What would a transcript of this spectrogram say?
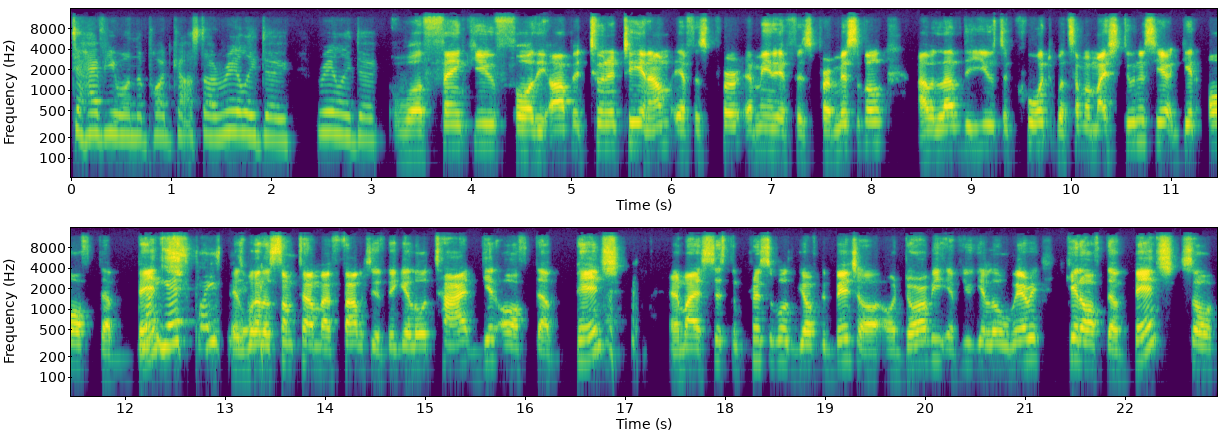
to have you on the podcast. I really do. Really do. Well, thank you for the opportunity. And I'm, if it's per, I mean, if it's permissible, I would love to use the quote with some of my students here. Get off the bench, yes, please. as well as sometimes my faculty, if they get a little tired, get off the bench. and my assistant principals, get off the bench, or, or Darby, if you get a little weary, get off the bench. So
